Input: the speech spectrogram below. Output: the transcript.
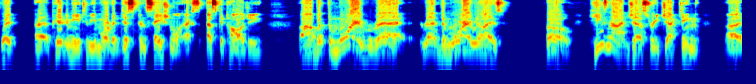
what uh, appeared to me to be more of a dispensational ex- eschatology. Uh, but the more I read, read, the more I realized, oh, he's not just rejecting uh,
